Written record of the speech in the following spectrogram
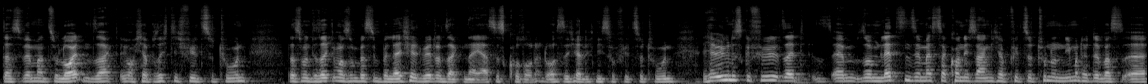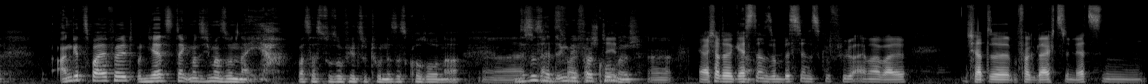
dass wenn man zu Leuten sagt, oh, ich habe richtig viel zu tun, dass man direkt immer so ein bisschen belächelt wird und sagt, naja, es ist Corona, du hast sicherlich nicht so viel zu tun. Ich habe irgendwie das Gefühl, seit ähm, so im letzten Semester konnte ich sagen, ich habe viel zu tun und niemand hätte was äh, angezweifelt und jetzt denkt man sich immer so, naja, was hast du so viel zu tun, das ist Corona. Ja, das ist halt irgendwie voll, voll komisch. Ja. ich hatte gestern ja. so ein bisschen das Gefühl einmal, weil ich hatte im Vergleich zu den letzten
